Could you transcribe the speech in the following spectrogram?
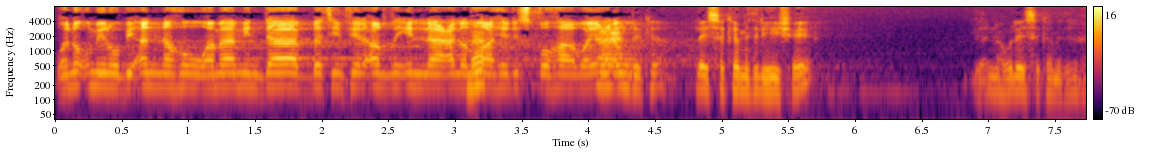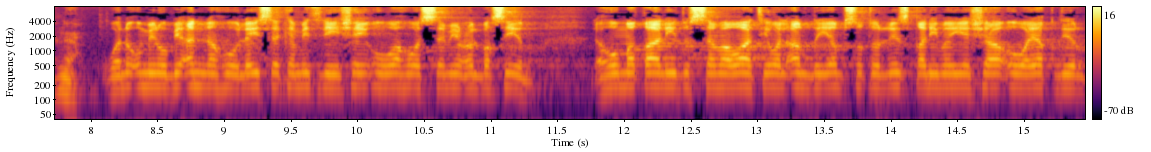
ونؤمن بأنه وما من دابة في الأرض إلا على الله رزقها ويعلم. ما عندك؟ ليس كمثله شيء. لأنه ليس كمثله. نعم. ونؤمن بأنه ليس كمثله شيء وهو السميع البصير. له مقاليد السماوات والأرض يبسط الرزق لمن يشاء ويقدر.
